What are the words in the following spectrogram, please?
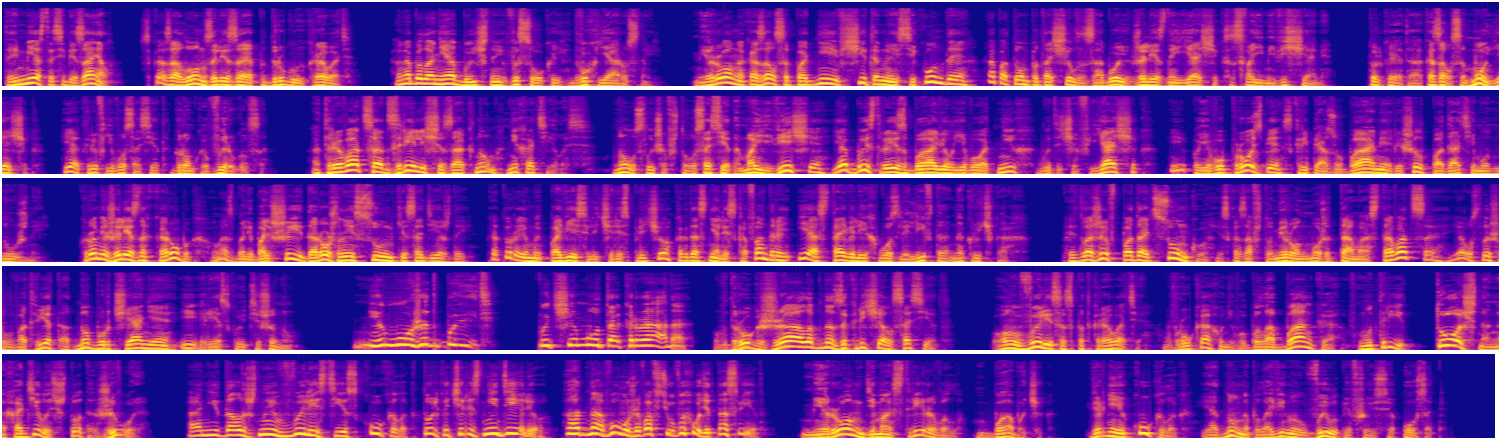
«Ты место себе занял?» — сказал он, залезая под другую кровать. Она была необычной, высокой, двухъярусной. Мирон оказался под ней в считанные секунды, а потом потащил за собой железный ящик со своими вещами. Только это оказался мой ящик, и, открыв его, сосед громко выругался. Отрываться от зрелища за окном не хотелось. Но, услышав, что у соседа мои вещи, я быстро избавил его от них, вытащив ящик, и по его просьбе, скрипя зубами, решил подать ему нужный. Кроме железных коробок, у нас были большие дорожные сумки с одеждой, которые мы повесили через плечо, когда сняли скафандры и оставили их возле лифта на крючках. Предложив подать сумку и сказав, что Мирон может там и оставаться, я услышал в ответ одно бурчание и резкую тишину. «Не может быть! Почему так рано?» Вдруг жалобно закричал сосед. Он вылез из-под кровати. В руках у него была банка, внутри точно находилось что-то живое. Они должны вылезти из куколок только через неделю. Одного уже вовсю выходит на свет. Мирон демонстрировал бабочек. Вернее, куколок и одну наполовину вылупившуюся особь.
